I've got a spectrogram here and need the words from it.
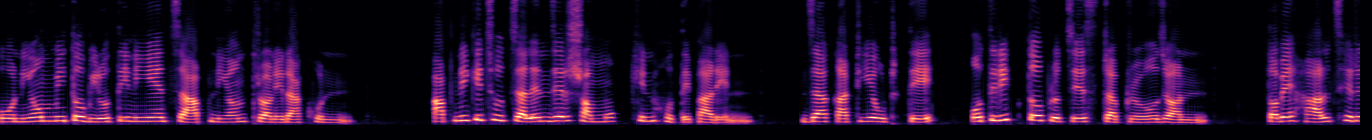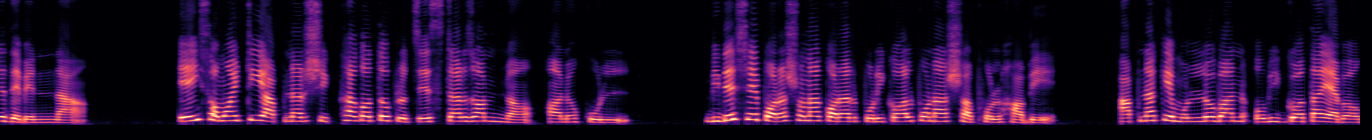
ও নিয়মিত বিরতি নিয়ে চাপ নিয়ন্ত্রণে রাখুন। আপনি কিছু চ্যালেঞ্জের সম্মুখীন হতে পারেন, যা কাটিয়ে উঠতে অতিরিক্ত প্রচেষ্টা প্রয়োজন, তবে হাল ছেড়ে দেবেন না। এই সময়টি আপনার শিক্ষাগত প্রচেষ্টার জন্য অনুকূল। বিদেশে পড়াশোনা করার পরিকল্পনা সফল হবে। আপনাকে মূল্যবান অভিজ্ঞতা এবং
